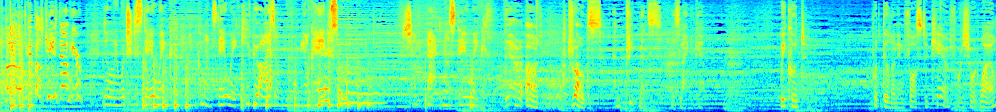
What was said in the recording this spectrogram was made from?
Hello, did you get those keys down here? Dylan, I want you to stay awake. Come on, stay awake. Keep your eyes open for me, okay? Yes, Shut back. Now stay awake. There are drugs and treatments, Miss Langenkamp. We could put Dylan in foster care for a short while,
